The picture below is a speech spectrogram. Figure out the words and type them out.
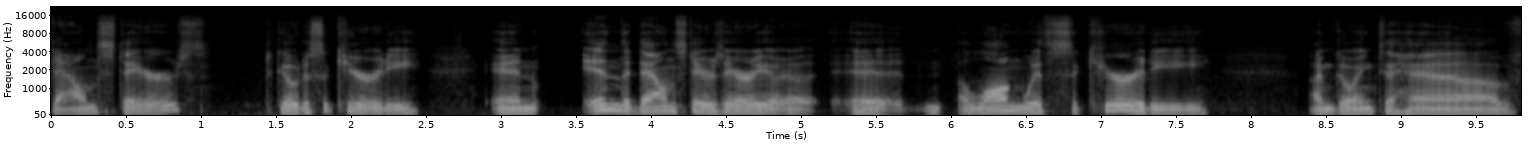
downstairs to go to security. And in the downstairs area uh, uh, along with security I'm going to have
